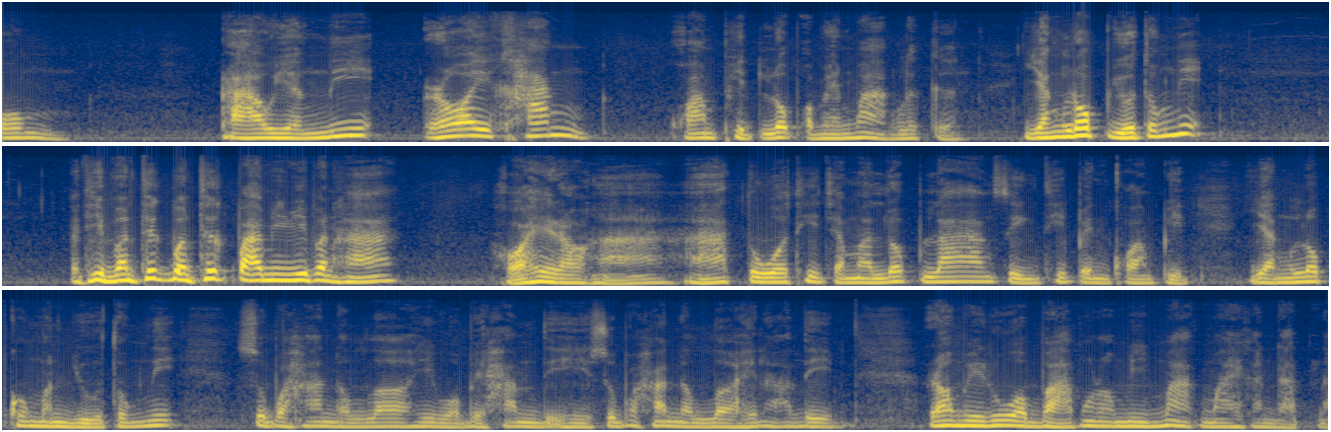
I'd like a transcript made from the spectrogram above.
องค์ กล่าวอย่างนี้ร้อยครั้งความผิดลบออกไปมากเหลือเกิน ยังลบอยู่ตรงนี้ที่บันทึกบันทึกไปม่มีปัญหา ขอให้เราหาหาตัวที่จะมาลบล้างสิ่งที่เป็นความผิด ยังลบของมันอยู่ตรงนี้สุบฮานัลลอฮิวะบิฮัมดิฮิสุบฮานัลลอฮิลาดีมเราไม่รู้ว่าบาปของเรามีมากมายขนาดไหน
